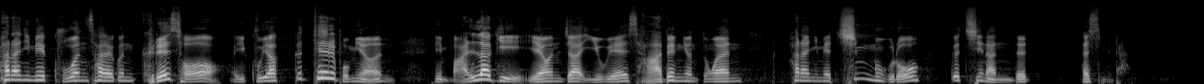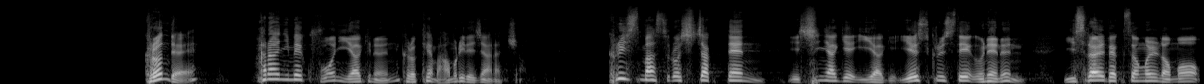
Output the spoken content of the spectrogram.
하나님의 구원 사역은 그래서 이 구약 끝에를 보면 이 말라기 예언자 이후에 400년 동안 하나님의 침묵으로 끝이 난 듯 했습니다. 그런데 하나님의 구원 이야기는 그렇게 마무리되지 않았죠. 크리스마스로 시작된 이 신약의 이야기, 예수 그리스도의 은혜는 이스라엘 백성을 넘어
